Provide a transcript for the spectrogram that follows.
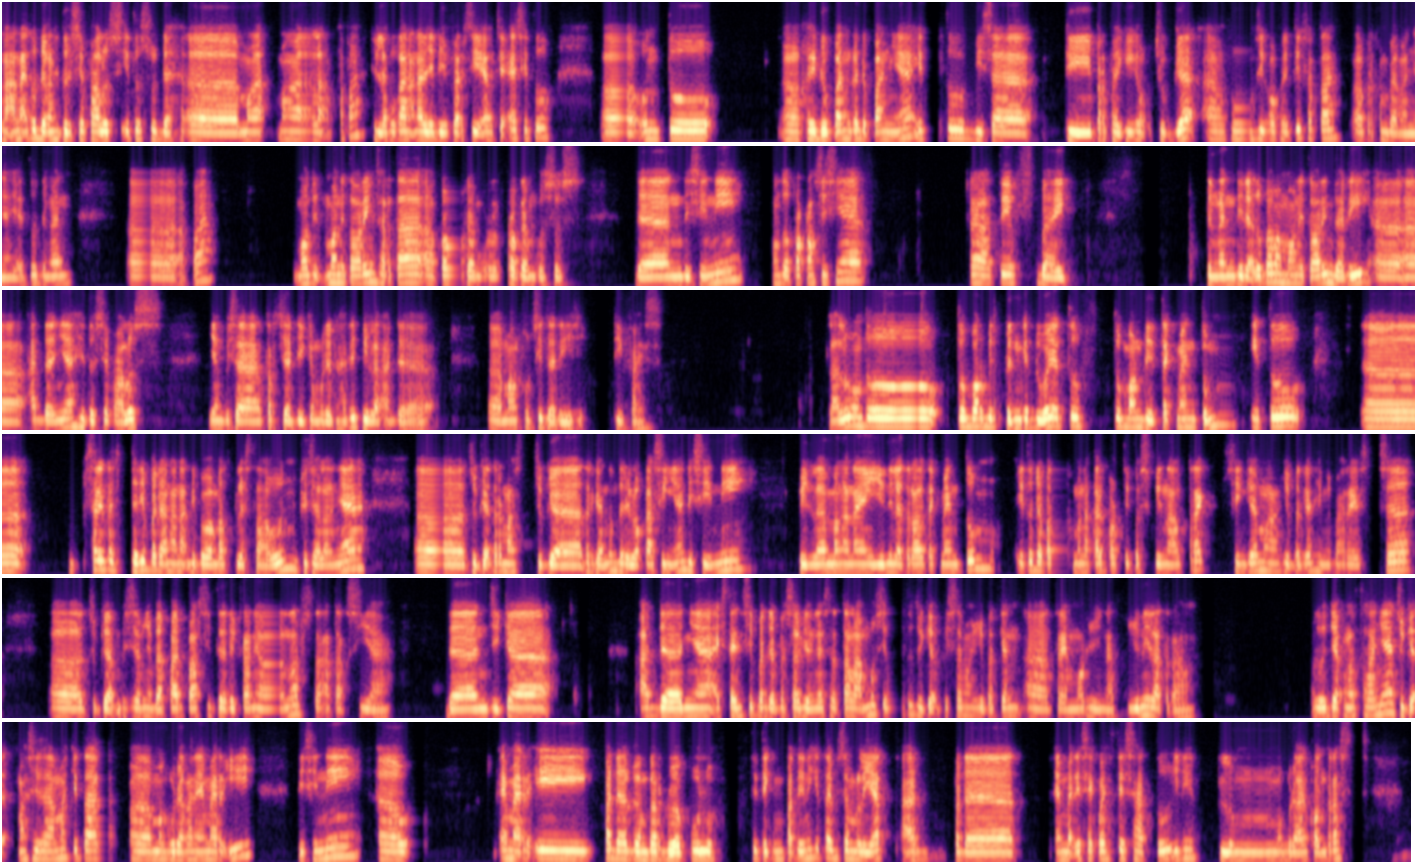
anak-anak itu dengan hidrosefalus itu sudah uh, mengalami apa dilakukan adanya diversi LCS itu uh, untuk uh, kehidupan ke depannya itu bisa diperbaiki juga fungsi kognitif serta perkembangannya yaitu dengan apa monitoring serta uh, program program khusus. Dan di sini untuk prognosisnya relatif baik dengan tidak lupa memonitoring dari uh, adanya hidrosefalus yang bisa terjadi kemudian hari bila ada uh, malfungsi dari device. Lalu untuk tumor brain kedua yaitu tumor di tegmentum itu uh, sering terjadi pada anak-anak di bawah 14 tahun. Gejalanya uh, juga termas juga tergantung dari lokasinya. Di sini bila mengenai unilateral tegmentum itu dapat menekan corticospinal tract sehingga mengakibatkan hemiparese uh, juga bisa menyebabkan palsi dari cranial nerve serta ataksia. Dan jika adanya ekstensi pada basal ganglia serta lamus itu juga bisa mengakibatkan uh, tremor unilateral. Untuk diagnosanya juga masih sama kita uh, menggunakan MRI. Di sini uh, MRI pada gambar 20.4 ini kita bisa melihat pada MRI sequence T1 ini belum menggunakan kontras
